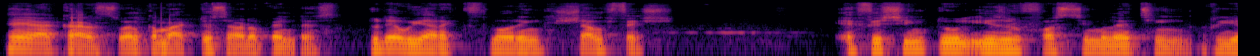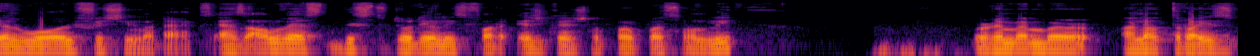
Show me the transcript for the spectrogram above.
Hey hackers, welcome back to Shadow. Today we are exploring Shellfish, a phishing tool used for simulating real-world phishing attacks. As always, this tutorial is for educational purpose only. Remember, unauthorized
